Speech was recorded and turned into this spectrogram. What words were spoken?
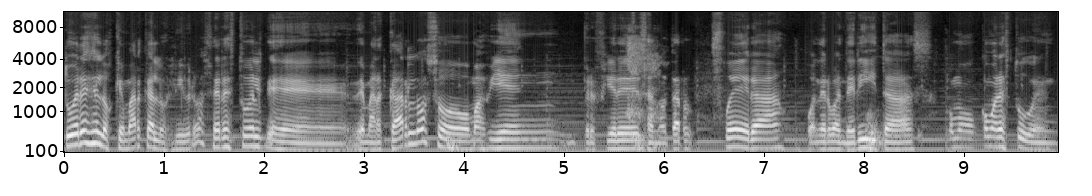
¿Tú eres de los que marcan los libros? ¿Eres tú el que de marcarlos o más bien prefieres anotar fuera, poner banderitas? ¿Cómo, cómo eres tú en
